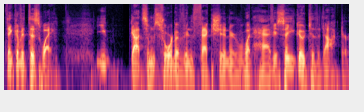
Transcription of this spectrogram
Think of it this way you got some sort of infection or what have you, so you go to the doctor,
